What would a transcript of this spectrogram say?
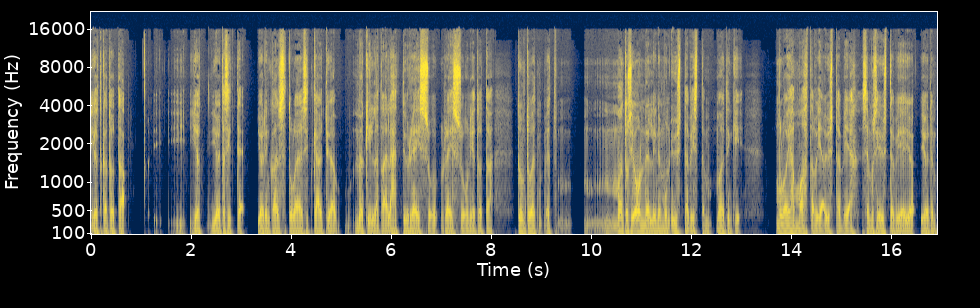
jotka tota, jo, joita sitten, joiden kanssa tulee sitten käytyä mökillä tai lähettyä reissuun, reissuun ja tota, tuntuu, että, että mä oon tosi onnellinen mun ystävistä. Mä jotenkin, mulla on ihan mahtavia ystäviä, semmoisia ystäviä, jo, joiden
